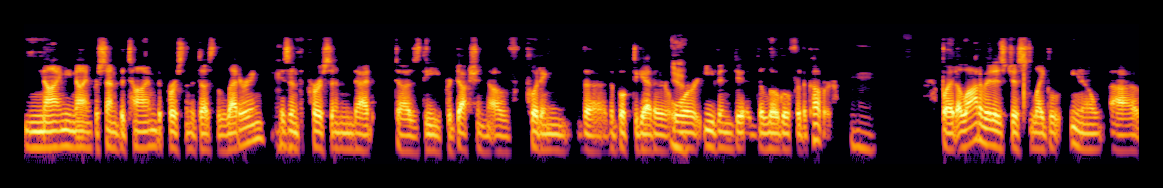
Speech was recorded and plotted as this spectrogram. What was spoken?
ninety nine percent of the time, the person that does the lettering mm-hmm. isn't the person that does the production of putting the the book together yeah. or even did the logo for the cover. Mm-hmm but a lot of it is just like you know uh,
